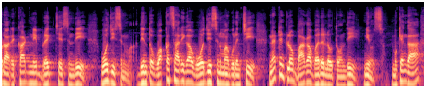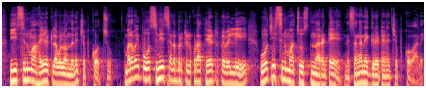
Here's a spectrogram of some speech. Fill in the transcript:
ఇప్పుడు ఆ రికార్డ్ని బ్రేక్ చేసింది ఓజీ సినిమా. దీంతో ఒక్కసారిగా ఓజీ సినిమా గురించి నెటింట్లో బాగా వైరల్ అవుతోంది న్యూస్. ముఖ్యంగా ఈ సినిమా హైలైట్ లెవెల్లో ఉందని చెప్పుకోవచ్చు. మరోవైపు సినీ సెలబ్రిటీలు కూడా థియేటర్కి వెళ్ళి ఓజీ సినిమా చూస్తున్నారంటే నిజంగానే గ్రేట్ అనే చెప్పుకోవాలి.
